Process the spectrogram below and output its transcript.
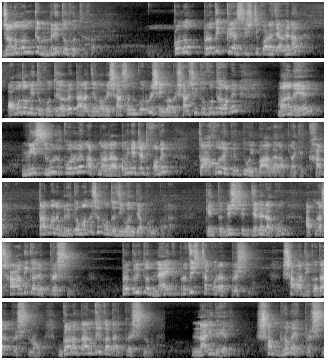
জনগণকে মৃত হতে হবে। কোনো প্রতিক্রিয়া সৃষ্টি করা যাবে না, অবদমিত হতে হবে, তারা যেভাবে শাসন করবে, সেইভাবে শাসিত হতে হবে। মানে মিসরুল করবেন, আপনারা ডমিনেটেড হবেন, তাহলে কিন্তু ওই বাঘ আর আপনাকে খাবে না। তার মানে মৃত মানুষের মতো জীবনযাপন করা। কিন্তু নিশ্চিত জেনে রাখুন, আপনার স্বাধিকারের প্রশ্ন, প্রকৃত ন্যায়কে প্রতিষ্ঠা করার প্রশ্ন, সামাজিকতার প্রশ্ন, গণতান্ত্রিকতার প্রশ্ন, নারীদের সম্ভ্রমের প্রশ্ন।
